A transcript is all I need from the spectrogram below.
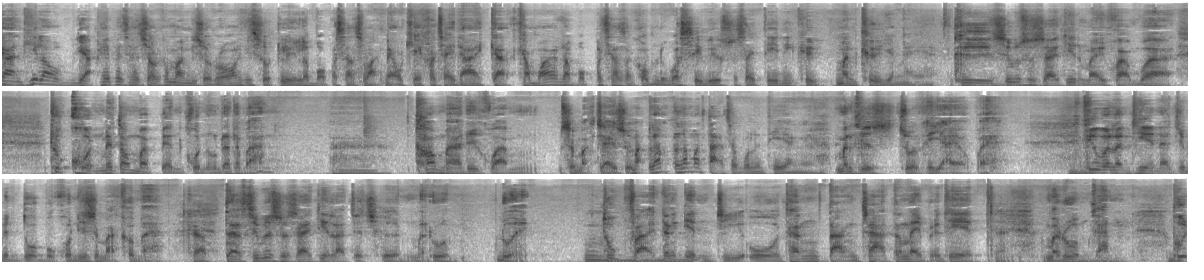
การที่เราอยากให้ประชาชนเข้ามามีส่วนร่วมมากที่สุดหรือระบบประชาสมัครเนี่ยโอเคเข้าใจได้กับคำว่าระบบประชาสังคมหรือว่า civil society นี่คือมันคือยังไงฮะคือ civil society หมายความว่า ทุกคนไม่ต้องมาเป็นคนของรัฐบาลเข้ามาด้วยความสมัครใจส่วน แล้วแล้วมันต่างจากวอลเนเทียไงฮะ มันคือส่วนขยายออกไป คือวอลันเทียนอาจจะเป็นตัวบุคคลที่สมัครเข้ามา ครับ แต่ Civil Society เราจะเชิญมาร่วมด้วย ทุกฝ่ายทั้ง NGO ทั้งต่างชาติทั้งในประเทศมาร่วมกัน พูด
